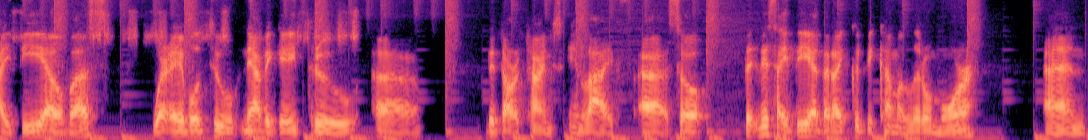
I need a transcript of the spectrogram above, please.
idea of us, we're able to navigate through uh, the dark times in life. Uh, so, th- this idea that I could become a little more and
